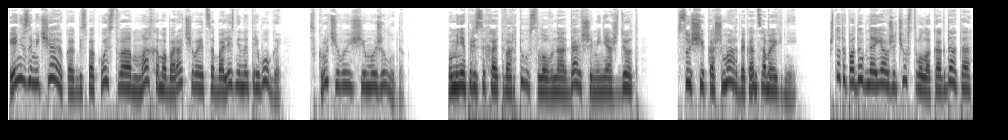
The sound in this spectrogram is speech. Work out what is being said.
я не замечаю, как беспокойство махом оборачивается болезненной тревогой, скручивающей мой желудок. У меня пересыхает во рту, словно дальше меня ждет сущий кошмар до конца моих дней. Что-то подобное я уже чувствовала когда-то,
